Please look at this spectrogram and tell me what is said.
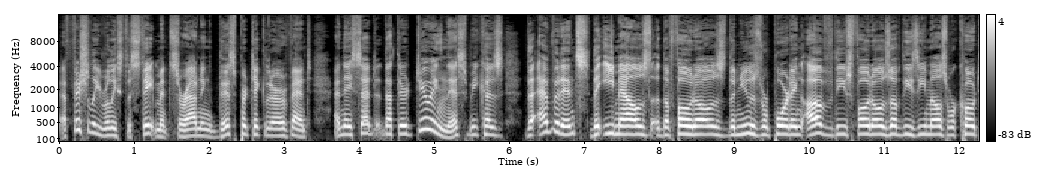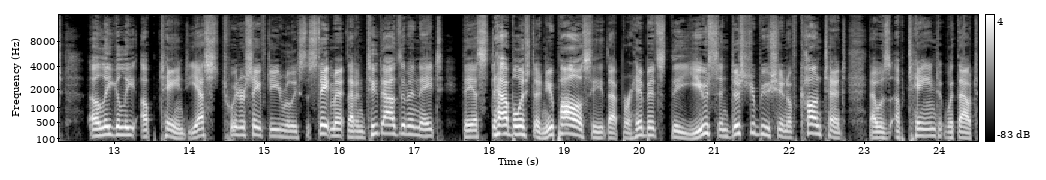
officially released a statement surrounding this particular event, and they said that they're doing this because the evidence, the emails, the photos, the news reporting of these photos, of these emails were, quote, illegally obtained. Yes, Twitter Safety released a statement that in 2008, they established a new policy that prohibits the use and distribution of content that was obtained without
